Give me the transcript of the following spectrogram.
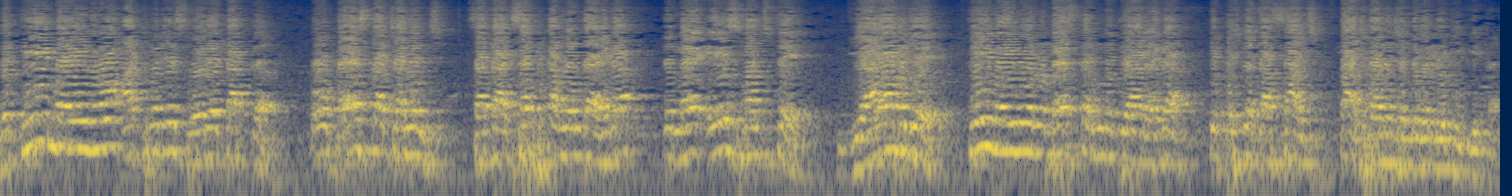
ਜੇ 30 ਮਈ ਨੂੰ 8 ਵਜੇ ਸਵੇਰੇ ਤੱਕ ਉਹ ਬਹਿਸ ਦਾ ਚੈਲੰਜ ਸਾਡਾ ਐਕਸੈਪਟ ਕਰ ਲੈਂਦਾ ਹੈਗਾ ਤੇ ਮੈਂ ਇਸ ਮੰਚ ਤੇ 11 ਵਜੇ 30 ਮਈ ਨੂੰ ਉਹਨੂੰ ਬਹਿਸ ਕਰਨ ਨੂੰ ਤਿਆਰ ਹੈਗਾ ਕਿ ਪਿਛਲੇ 10 ਸਾਲ 'ਚ ਭਾਜਪਾ ਨੇ ਚੰਡੀਗੜ੍ਹ ਨੂੰ ਕੀ ਕੀਤਾ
